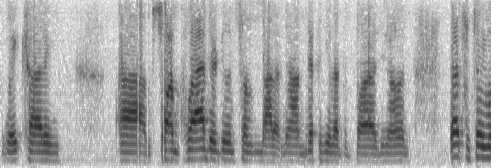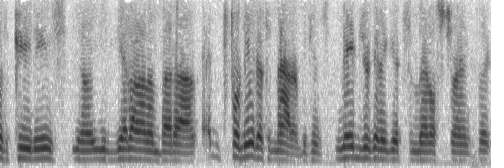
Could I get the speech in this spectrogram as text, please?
weight cutting um, so I'm glad they're doing something about it now. I'm nipping it at the bud, you know. And that's the thing with the PEDs, you know, you get on them, but uh, for me it doesn't matter because maybe you're going to get some mental strength, but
